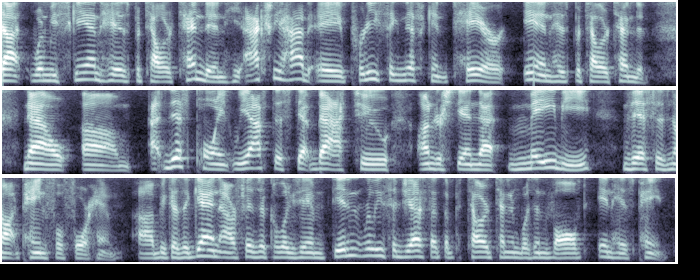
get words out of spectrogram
that when we scanned his patellar tendon, he actually had a pretty significant tear in his patellar tendon. Now, um, at this point, we have to step back to understand that maybe this is not painful for him. Uh, because again, our physical exam didn't really suggest that the patellar tendon was involved in his pain.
